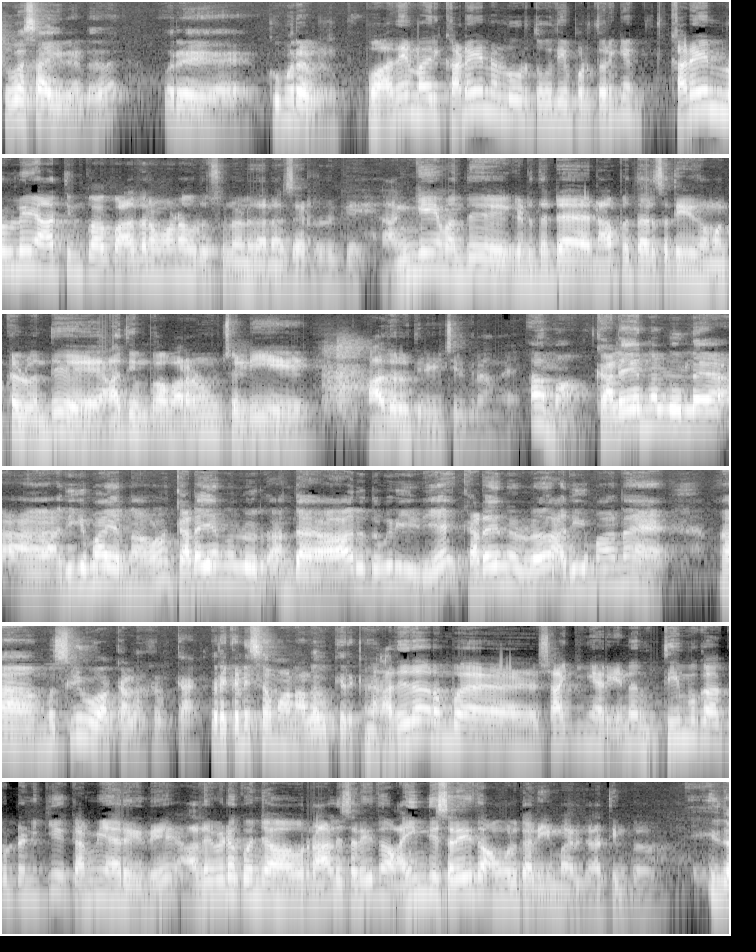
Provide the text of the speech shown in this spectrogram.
விவசாயிகளிட ஒரு குமுறல் இருக்கு. இப்போ அதே மாதிரி கடையநல்லூர் தொகுதியை பொறுத்த வரைக்கும் கடையநல்லூர்லேயும் அதிமுகவுக்கு ஆதரவான ஒரு சூழ்நிலை தானே சார் இருக்குது அங்கேயும் வந்து கிட்டத்தட்ட நாற்பத்தாறு சதவீத மக்கள் வந்து அதிமுக வரணும்னு சொல்லி ஆதரவு தெரிவிச்சிருக்கிறாங்க. ஆமாம் கடையநல்லூரில் அதிகமாக இருந்தாலும் கடையநல்லூர் அந்த ஆறு தொகுதியிலேயே கடையநல்லூரில் அதிகமான முஸ்லீம் வாக்காளர்கள் இருக்காங்க. ஒரு கணிசமான அளவுக்கு இருக்காங்க. அதுதான் ரொம்ப ஷாக்கிங்காக இருக்குது ஏன்னா திமுக கூட்டணிக்கு கம்மியாக இருக்குது. அதை விட கொஞ்சம் ஒரு நாலு சதவீதம் ஐந்து சதவீதம் அவங்களுக்கு அதிகமாக இருக்குது அதிமுக இது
